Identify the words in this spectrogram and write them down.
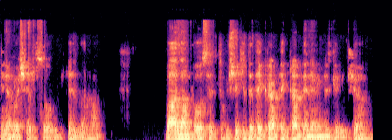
Yine başarısız oldu bir kez daha. Bazen Faucet'te bu şekilde tekrar tekrar denememiz gerekiyor.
